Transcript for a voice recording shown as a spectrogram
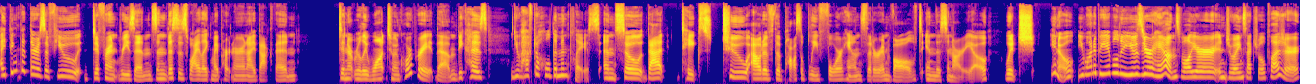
I think that there's a few different reasons and this is why like my partner and I back then didn't really want to incorporate them because you have to hold them in place. And so that takes two out of the possibly four hands that are involved in the scenario, which, you know, you want to be able to use your hands while you're enjoying sexual pleasure.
